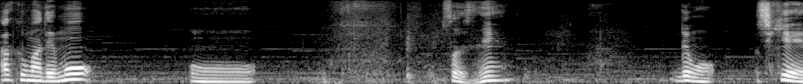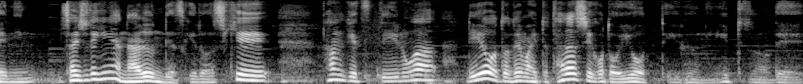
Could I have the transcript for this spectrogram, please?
あくまでもそうですねでも死刑に最終的にはなるんですけど死刑判決っていうのが利用と出まいと正しいことを言おうっていうふうに言ってたので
